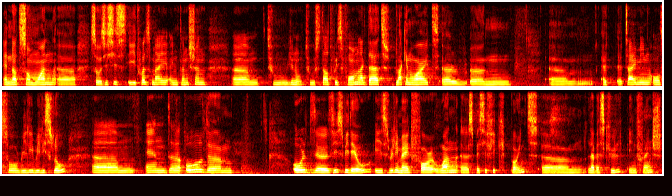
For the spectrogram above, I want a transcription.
and not someone. Uh, so this is, it was my intention um, to, you know, to start with form like that, black and white, uh, um, um, a, a, timing also really, really slow. Um, and uh, all the um, all the, this video is really made for one uh, specific point, um, la bascule in French,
